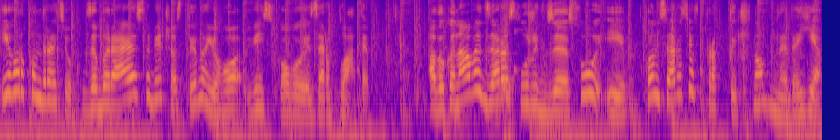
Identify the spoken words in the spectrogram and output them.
Ігор Кондратюк забирає собі частину його військової зарплати. А виконавець зараз служить в ЗСУ і концертів практично не дає.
